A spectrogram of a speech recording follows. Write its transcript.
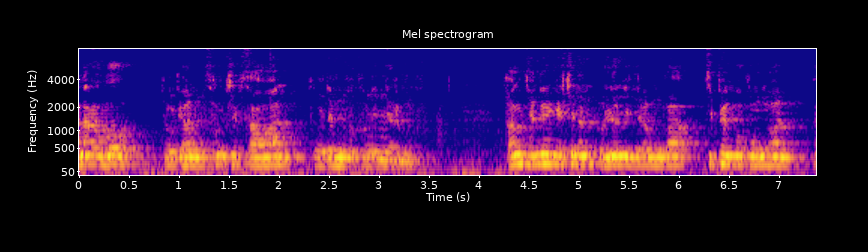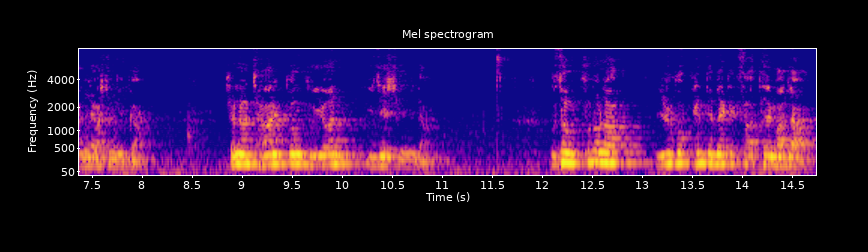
사랑하고 존경하는 34만 동대문구 국민 여러분, 당 전국에 계시는 언론인 여러분과 집행부 공무원 안녕하십니까? 저는 장안동 구의원 이재식입니다. 우선 코로나19 팬데믹 사태 맞아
